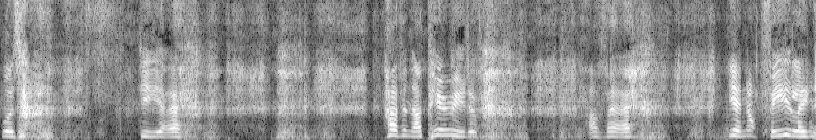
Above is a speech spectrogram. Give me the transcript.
was the uh, having that period of of uh, yeah not feeling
